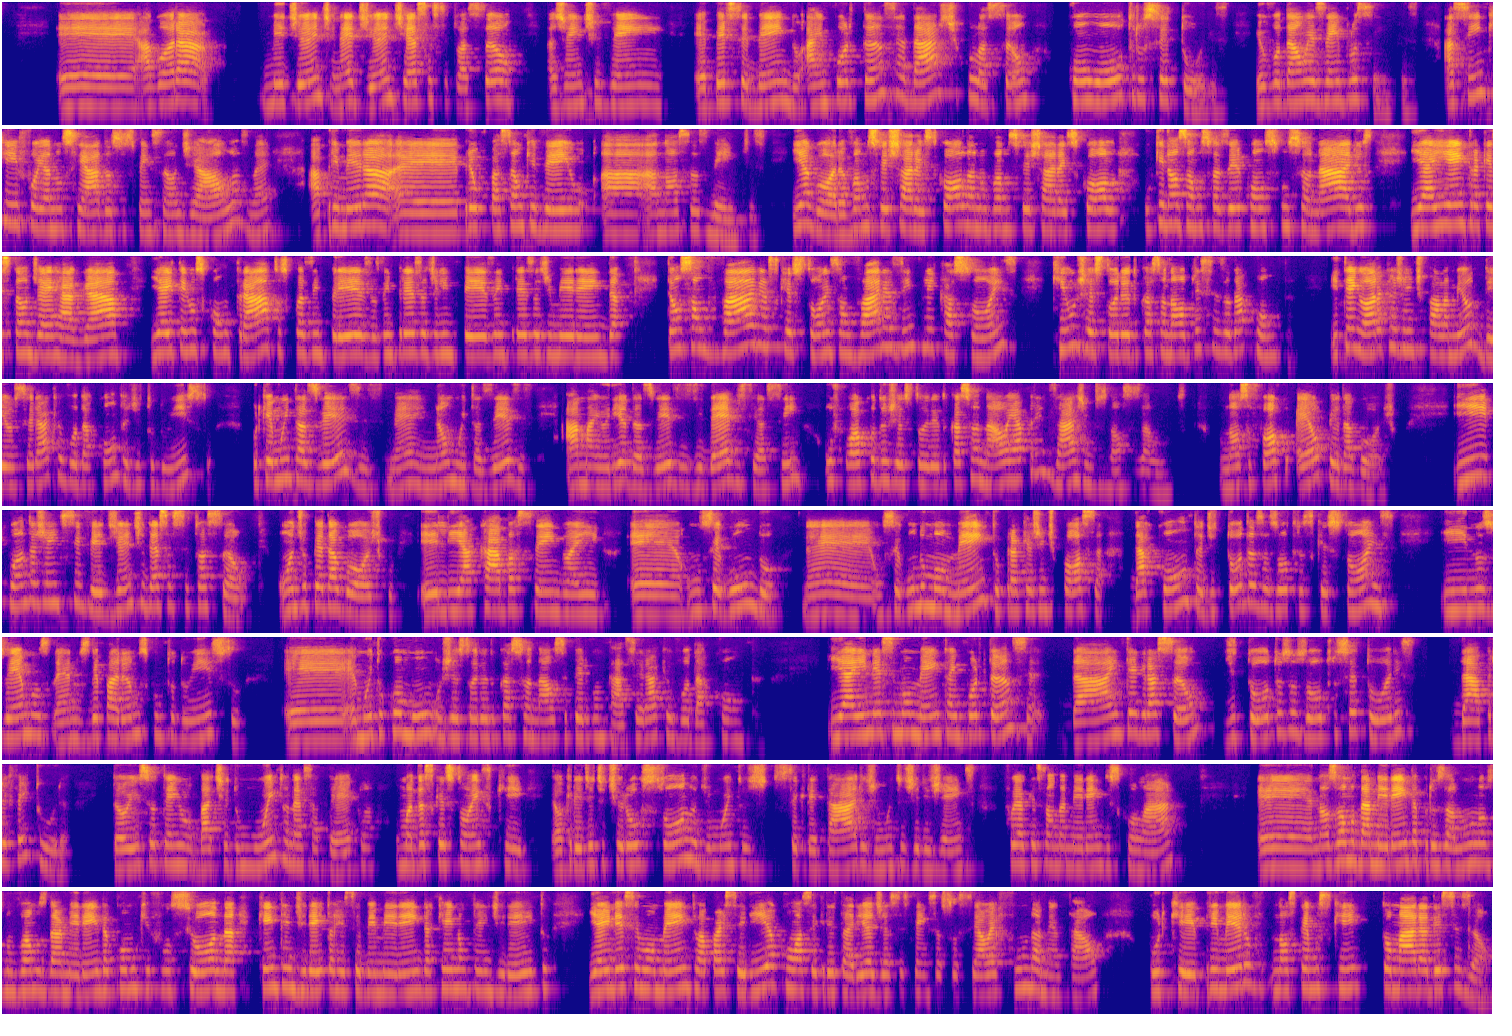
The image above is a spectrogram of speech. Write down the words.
É, agora, mediante, né, diante essa situação, a gente vem é, percebendo a importância da articulação com outros setores. Eu vou dar um exemplo simples. Assim que foi anunciada a suspensão de aulas, né, a primeira é, preocupação que veio a, nossas mentes e agora, vamos fechar a escola? Não vamos fechar a escola? O que nós vamos fazer com os funcionários? E aí entra a questão de RH, e aí tem os contratos com as empresas, empresa de limpeza, empresa de merenda. Então, são várias questões, são várias implicações que um gestor educacional precisa dar conta. E tem hora que a gente fala, meu Deus, será que eu vou dar conta de tudo isso? Porque muitas vezes, né, e não muitas vezes, a maioria das vezes, e deve ser assim, o foco do gestor educacional é a aprendizagem dos nossos alunos. O nosso foco é o pedagógico. E quando a gente se vê diante dessa situação, onde o pedagógico ele acaba sendo aí é, um segundo né, um segundo momento para que a gente possa dar conta de todas as outras questões e nos vemos, né, nos deparamos com tudo isso, é, é muito comum o gestor educacional se perguntar, será que eu vou dar conta? E aí, nesse momento, a importância da integração de todos os outros setores da prefeitura. Então, isso eu tenho batido muito nessa tecla. Uma das questões que eu acredito tirou o sono de muitos secretários, de muitos dirigentes, foi a questão da merenda escolar. É, nós vamos dar merenda para os alunos, não vamos dar merenda, como que funciona, quem tem direito a receber merenda, quem não tem direito. E aí, nesse momento, a parceria com a Secretaria de Assistência Social é fundamental, porque, primeiro, nós temos que tomar a decisão.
